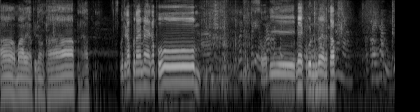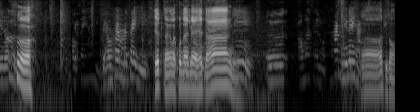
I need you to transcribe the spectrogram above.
อ้าวมาแล้วพี่น้องครับนะครับ สวัสดีครับคุณนายแม่ครับผมสวัสดีแม่กุลด้วยนะครับเอาใส่ห้ามอีกเด้เนาะเออไปเอาห้ามมาใส่อีกเฮ็ดหยังล่ะคุณนายแม่เฮ็ดหยังนี่นี่เออเอามาใส่รถห้ามอยู่ในหันอ้าวพี่น้อง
